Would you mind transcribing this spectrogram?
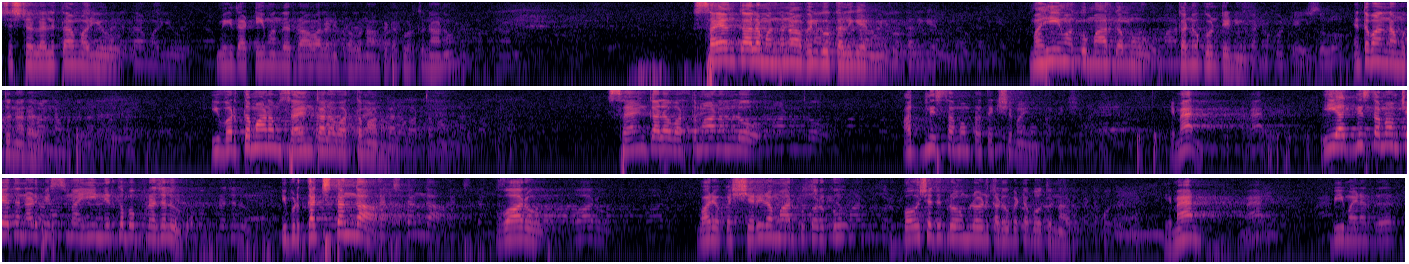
Sister లలిత మరియు మిగతా team అందరు రావాలని ప్రభు నా పెట్ట కోరుతున్నాను. సాయంకాలం అందున వెలుగు కలిగాను. మహిమకు మార్గము కనుగొంటిని. ఎంతమంది నమ్ముతున్నారు అది? ఈ వర్తమానం సాయంకాల వర్తమానం. సాయంకాల వర్తమానంలో అగ్నిస్తంభం ప్రత్యక్షమైంది. Amen. ఈ అగ్నిస్తంభం చేత నడిపిస్తున్న ఈ నిర్గపు ప్రజలు ఇప్పుడు ఖచ్చితంగా వారు వారి యొక్క శరీర మార్పు కొరకు భవిష్యత్ గృహంలోనికి అడుగు పెట్టబోతున్నారు మ్యాన్ బి మైనర్ బ్రదర్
